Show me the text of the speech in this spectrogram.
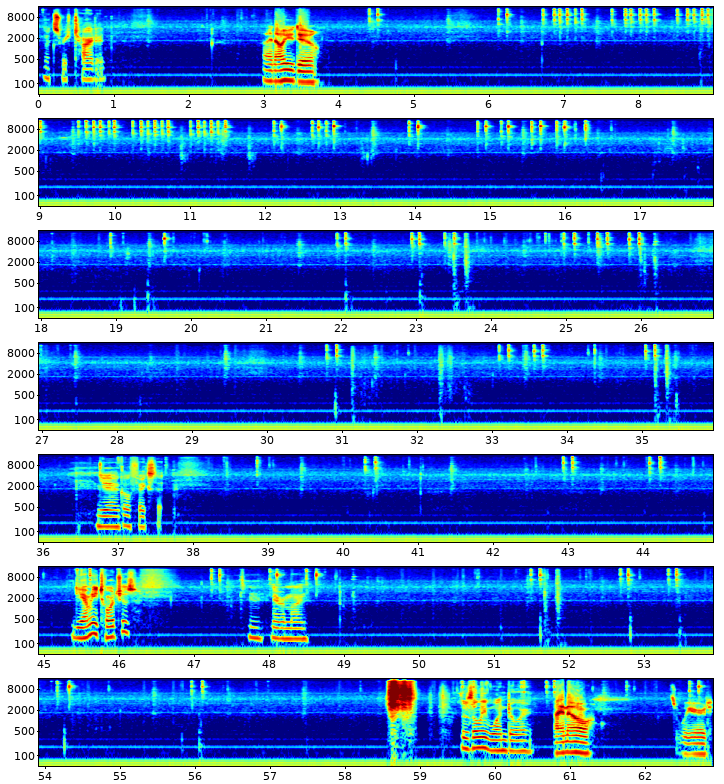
Looks retarded. I know you do. Yeah, go fix it. Do you have any torches? Hmm, never mind. There's only one door. I know. It's weird.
